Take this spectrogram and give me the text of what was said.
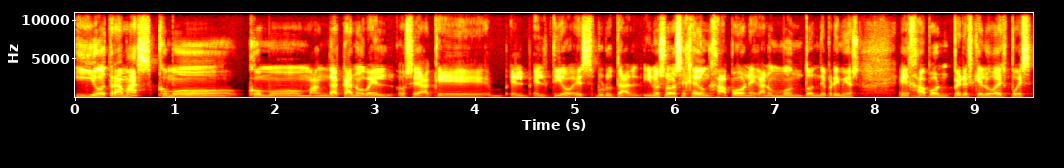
Y otra más como, como mangaka novel. O sea que el, el tío es brutal. Y no solo se quedó en Japón, eh, ganó un montón de premios en Japón, pero es que luego después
